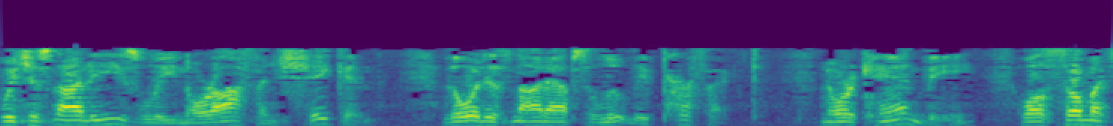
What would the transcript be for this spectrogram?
which is not easily nor often shaken, though it is not absolutely perfect, nor can be, while so much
